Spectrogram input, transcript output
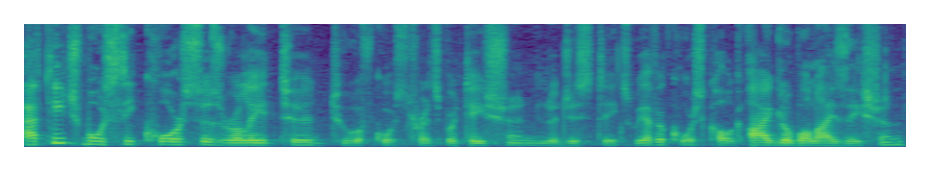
I teach mostly courses related to, of course, transportation, logistics. We have a course called iGlobalization,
